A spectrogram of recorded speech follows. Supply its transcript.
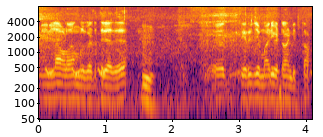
மீன்லாம் அவ்வளோவா உங்களுக்கு எடுத்து தெரியாது. தெரிஞ்ச மாதிரி வெட்ட வேண்டியது தான்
